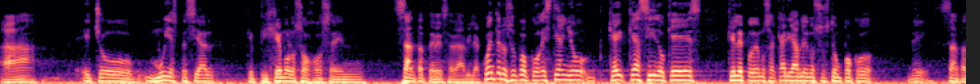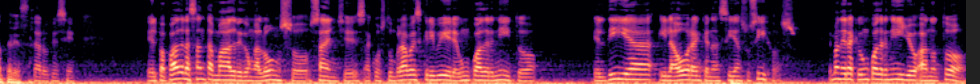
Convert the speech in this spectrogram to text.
ha hecho muy especial, que fijemos los ojos en Santa Teresa de Ávila. Cuéntenos un poco, este año, ¿qué, qué ha sido, qué es, qué le podemos sacar y háblenos usted un poco de Santa Teresa. Claro que sí. El papá de la Santa Madre, don Alonso Sánchez, acostumbraba a escribir en un cuadernito el día y la hora en que nacían sus hijos. De manera que un cuadernillo anotó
